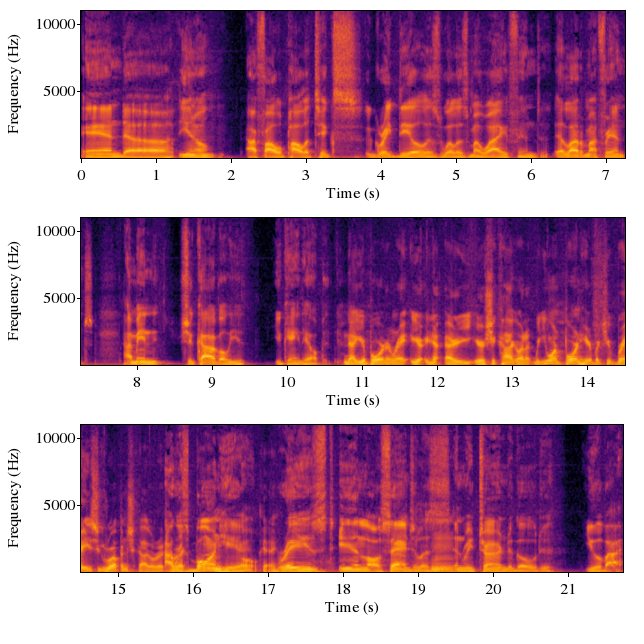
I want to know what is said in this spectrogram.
and uh, you know I follow politics a great deal as well as my wife and a lot of my friends. I mean, Chicago, you you can't help it. Now you're born and raised. You're, you're, you're Chicago. Well, you weren't born here, but you're raised. You grew up in Chicago. Right? I was born here. Oh, okay. Raised in Los Angeles mm. and returned to go to U of I.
